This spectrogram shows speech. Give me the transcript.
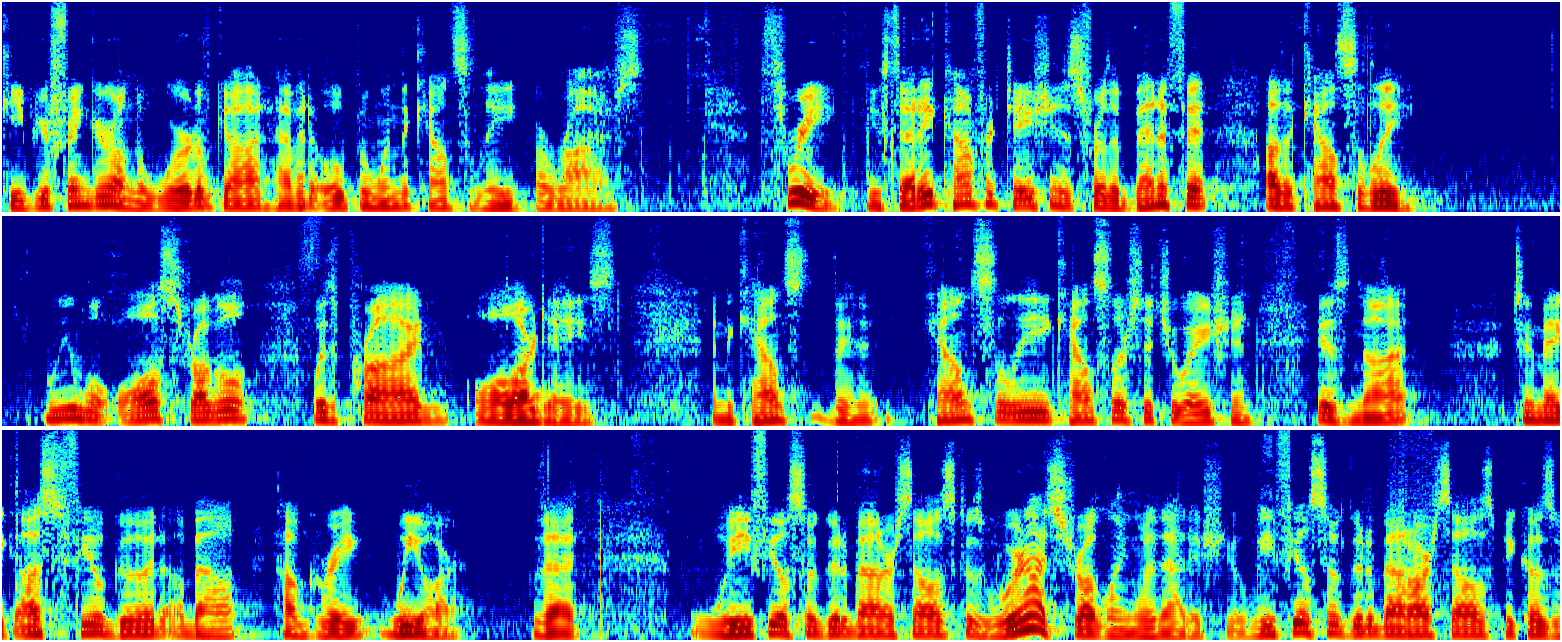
Keep your finger on the Word of God, have it open when the counselee arrives. Three, nouthetic confrontation is for the benefit of the counselee. We will all struggle with pride all our days. And the, counsel, the counselee, counselor situation is not to make us feel good about how great we are. That we feel so good about ourselves because we're not struggling with that issue. We feel so good about ourselves because,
